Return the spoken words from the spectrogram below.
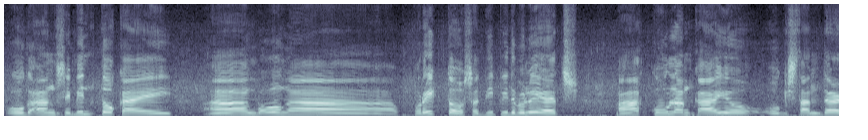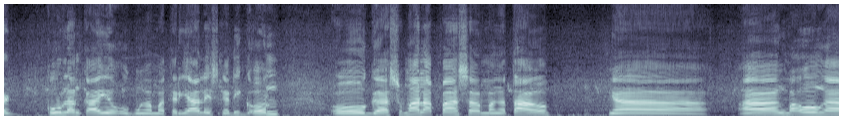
o ang simento kay ang mao nga proyekto sa DPWH ah, kulang kayo og standard kulang kayo og mga materyales nga digon o sumala pa sa mga tao nga ang mao nga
